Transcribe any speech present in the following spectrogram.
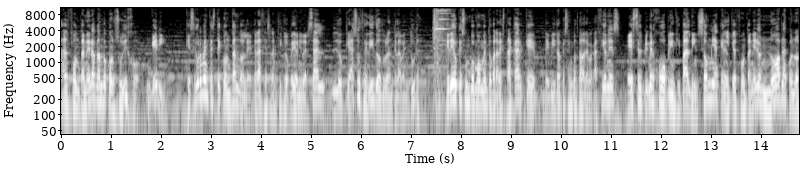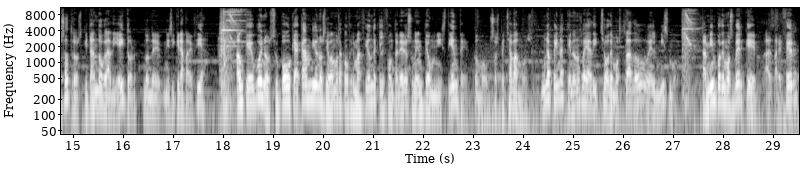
al fontanero hablando con su hijo, Gary, que seguramente esté contándole, gracias a la Enciclopedia Universal, lo que ha sucedido durante la aventura. Creo que es un buen momento para destacar que, debido a que se encontraba de vacaciones, es el primer juego principal de Insomniac en el que el fontanero no habla con nosotros, quitando Gladiator, donde ni siquiera aparecía. Aunque bueno, supongo que a cambio nos llevamos la confirmación de que el fontanero es un ente omnisciente, como sospechábamos. Una pena que no nos lo haya dicho o demostrado él mismo. También podemos ver que, al parecer,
